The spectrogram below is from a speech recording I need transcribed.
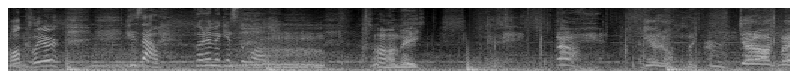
All clear? He's out. Put him against the wall. Tommy! Get off me! Get off me!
